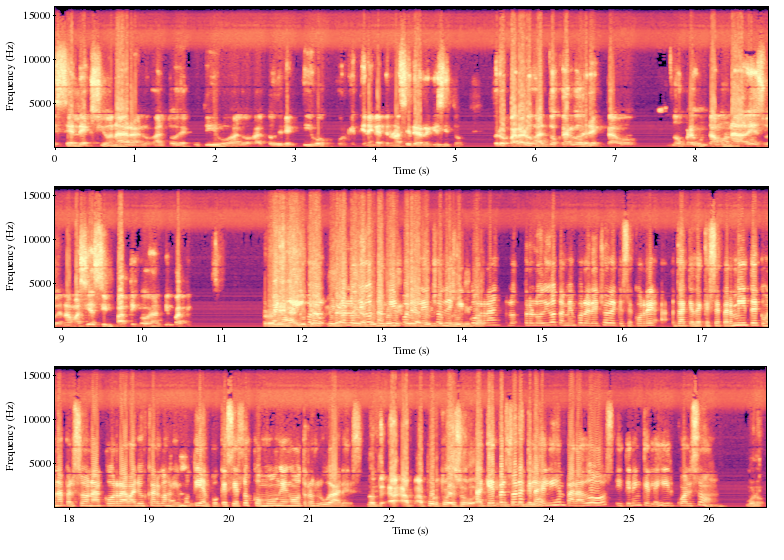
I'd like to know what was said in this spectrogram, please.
seleccionar a los altos ejecutivos, a los altos directivos, porque tienen que tener una serie de requisitos, pero para los altos cargos directivos no preguntamos nada de eso, de nada más si es simpático o es antipático. Pero, lo digo también por el hecho de que corran, pero lo digo también por el hecho de que se corre, de que, de que se permite que una persona corra varios cargos al mismo tiempo, que si eso es común en otros lugares. No, aporto eso. Aquí hay personas que las eligen para dos y tienen que elegir cuáles son. Bueno,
